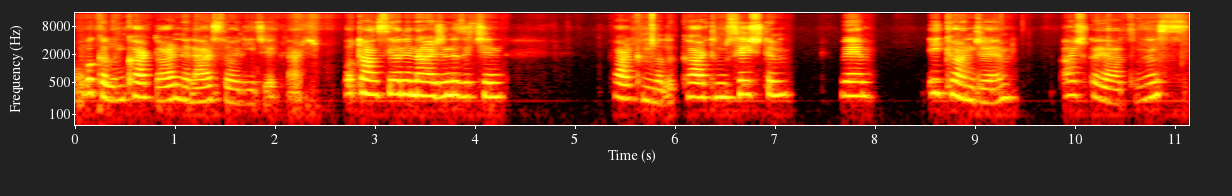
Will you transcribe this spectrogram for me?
Bakalım kartlar neler söyleyecekler. Potansiyel enerjiniz için farkındalık kartımı seçtim ve ilk önce aşk hayatınız,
